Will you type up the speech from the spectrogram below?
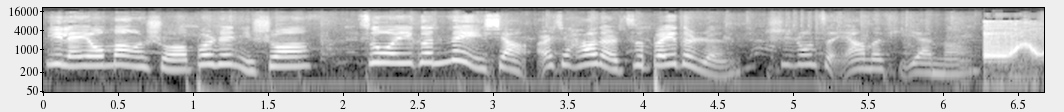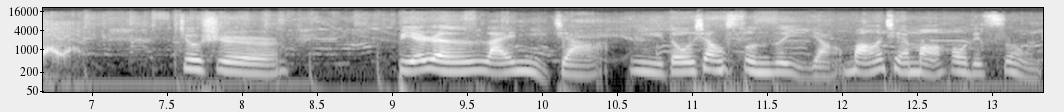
一帘幽梦说：“波姐，你说，作为一个内向而且还有点自卑的人，是一种怎样的体验呢？就是别人来你家，你都像孙子一样忙前忙后的伺候着，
